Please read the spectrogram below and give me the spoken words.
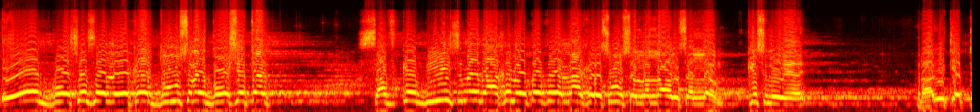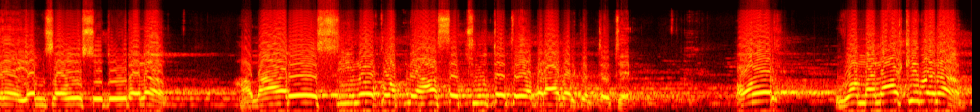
ایک گوشے سے لے کر دوسرے گوشے تک صف کے بیچ میں داخل ہوتے تھے اللہ کے رسول صلی اللہ علیہ وسلم۔ کس لیے؟ راوی کہتے ہیں یم سو سدورنا ہمارے سینوں کو اپنے ہاتھ سے چھوتے تھے برابر کرتے تھے۔ اور وہ منا کی بنا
